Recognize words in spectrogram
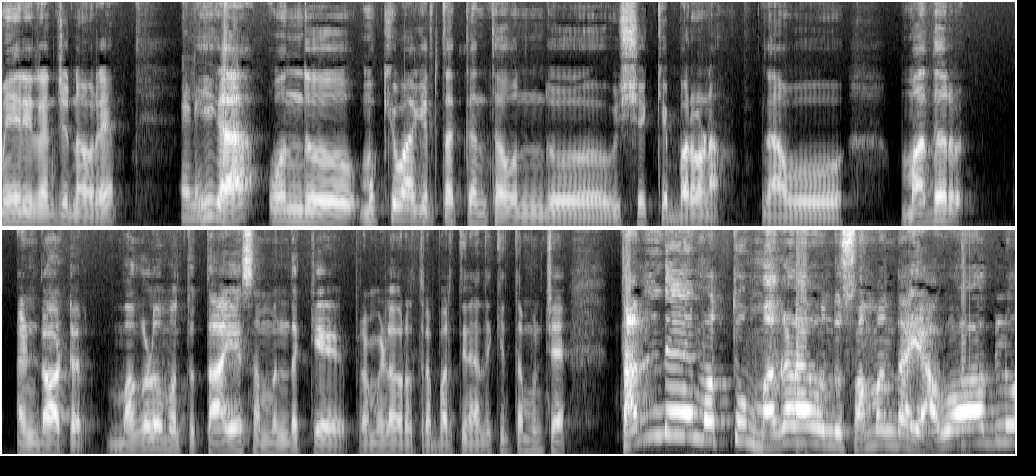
ಮೇರಿ ರಂಜನ್ ಅವರೇ ಈಗ ಒಂದು ಮುಖ್ಯವಾಗಿರ್ತಕ್ಕಂಥ ಒಂದು ವಿಷಯಕ್ಕೆ ಬರೋಣ. ನಾವು ಮದರ್ ಅಂಡ್ ಡಾಟರ್ ಮಗಳು ಮತ್ತು ತಾಯಿಯ ಸಂಬಂಧಕ್ಕೆ ಪ್ರಮೀಳ ಅವರ ಹತ್ರ ಬರ್ತೀನಿ. ಅದಕ್ಕಿಂತ ಮುಂಚೆ ತಂದೆ ಮತ್ತು ಮಗಳ ಒಂದು ಸಂಬಂಧ ಯಾವಾಗಲೂ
